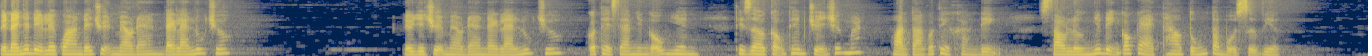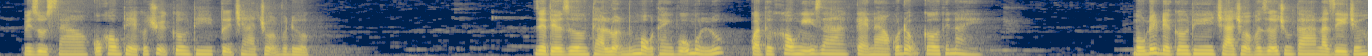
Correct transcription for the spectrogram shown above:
Việc này nhất định liên quan đến chuyện mèo đen đánh lén lúc trước. Nếu như chuyện mèo đen đánh lén lúc trước có thể xem như ngẫu nhiên, thì giờ cộng thêm chuyện trước mắt hoàn toàn có thể khẳng định sau lưng nhất định có kẻ thao túng toàn bộ sự việc. Vì dù sao cũng không thể có chuyện cương thi tự trà trộn vào được. Diệp Tiểu Dương thảo luận với mộ thanh vũ một lúc, Quả thực không nghĩ ra kẻ nào có động cơ thế này. Mục đích để cương thi trà trộn vào giữa chúng ta là gì chứ?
